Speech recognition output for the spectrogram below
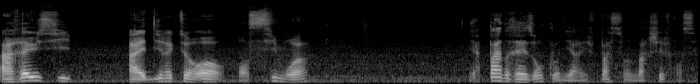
a réussi à être directeur or en six mois, il n'y a pas de raison qu'on n'y arrive pas sur le marché français.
